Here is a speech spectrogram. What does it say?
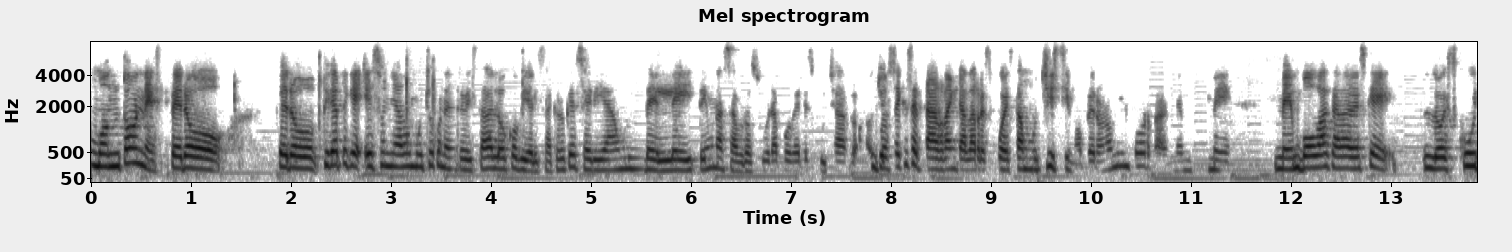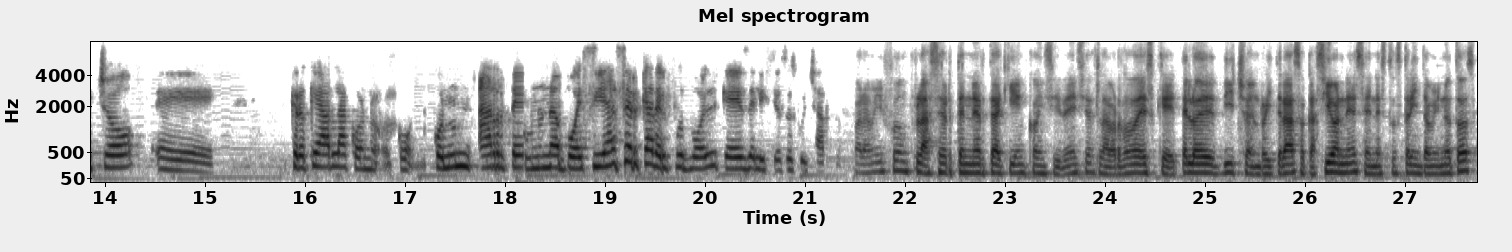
montones, pero, pero fíjate que he soñado mucho con entrevistar a Loco Bielsa. Creo que sería un deleite, una sabrosura poder escucharlo. Yo sé que se tarda en cada respuesta muchísimo, pero no me importa. Me, me, emboba cada vez que lo escucho. Eh, creo que habla con, un arte, con una poesía acerca del fútbol que es delicioso escucharlo. Para mí fue un placer tenerte aquí en Coincidencias. La verdad es que te lo he dicho en reiteradas ocasiones en estos 30 minutos.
